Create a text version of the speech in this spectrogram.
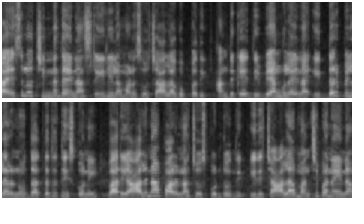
వయసులో చిన్నదైన శ్రీలీల మనసు చాలా గొప్పది. అందుకే దివ్యాంగులైన ఇద్దరు పిల్లలను దత్తత తీసుకొని వారి ఆలనా పాలన చూసుకుంటుంది. ఇది చాలా మంచి పనైనా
